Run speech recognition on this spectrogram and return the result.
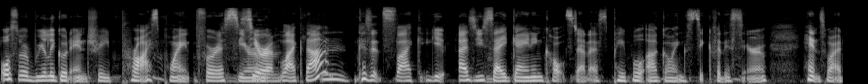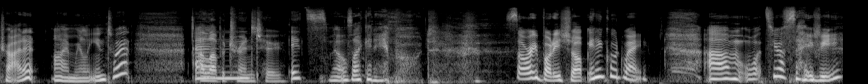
Also a really good entry price point for a serum, Serum. like that. Mm. Because it's like, you, as you say, gaining cult status. People are going sick for this serum. Hence why I tried it. I'm really into it. I love a trend too. It smells like an airport. Sorry, Body Shop, in a good way. Um, what's your savvy?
